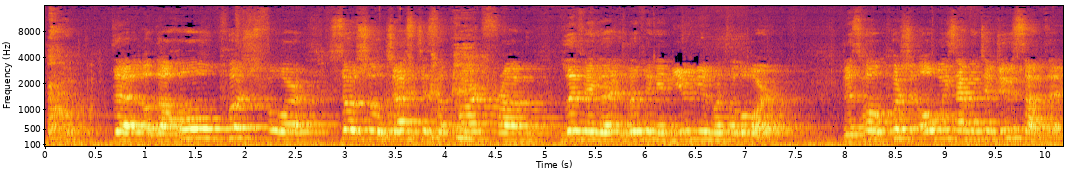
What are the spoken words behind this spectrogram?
The, the whole push for social justice apart from living, living in union with the Lord. This whole push always having to do something.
